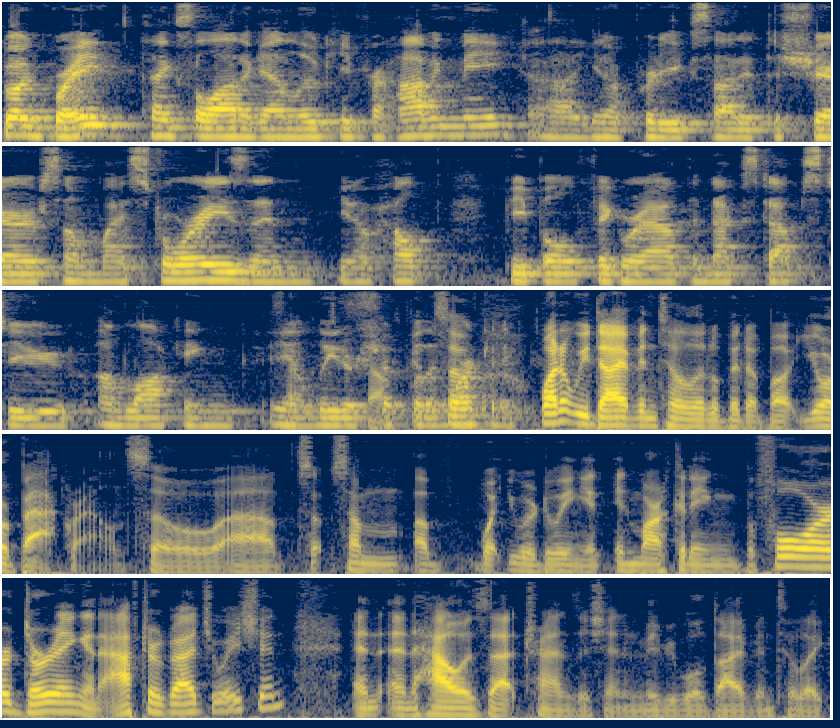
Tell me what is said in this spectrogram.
Going great. Thanks a lot again, Luki, for having me. Uh, you know, pretty excited to share some of my stories and you know help people figure out the next steps to unlocking you know leadership within so marketing. Why don't we dive into a little bit about your background? So, uh, so some of what you were doing in, in, marketing before, during, and after graduation, and and how is that transition? And maybe we'll dive into like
